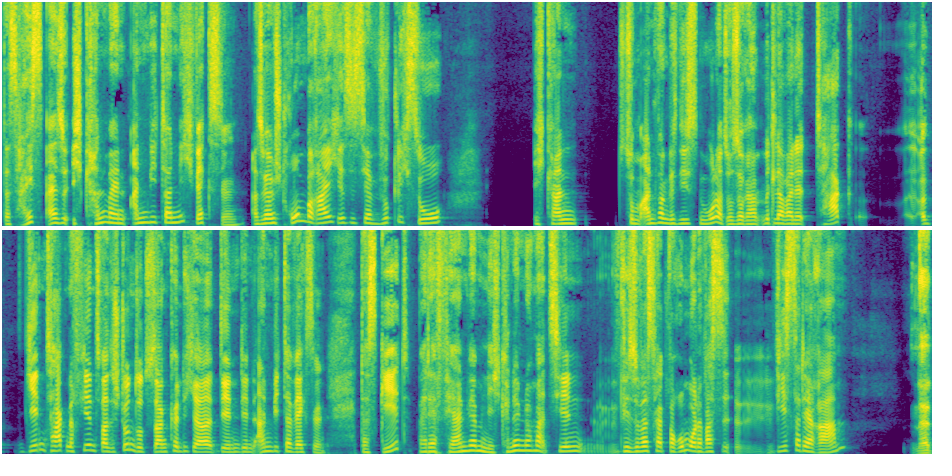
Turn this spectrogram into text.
Das heißt also, ich kann meinen Anbieter nicht wechseln. Also beim Strombereich ist es ja wirklich so, ich kann zum Anfang des nächsten Monats oder sogar mittlerweile Tag, äh, jeden Tag nach 24 Stunden sozusagen könnte ich ja den, den Anbieter wechseln. Das geht bei der Fernwärme nicht. Könnt ihr noch mal erzählen, wieso, weshalb, warum oder was, wie ist da der Rahmen? Na,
